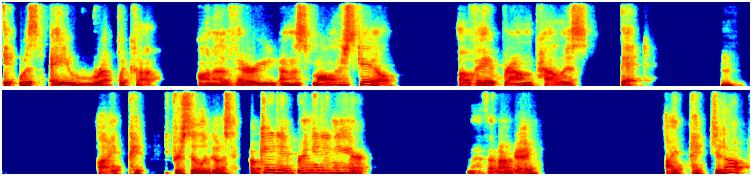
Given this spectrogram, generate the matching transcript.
it was a replica on a very on a smaller scale of a Brown Palace bed. Hmm. I picked Priscilla goes, okay, Dave, bring it in here. And I thought, okay. I picked it up.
